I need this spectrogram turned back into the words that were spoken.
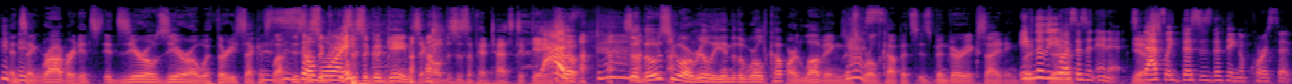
and saying, "Robert, it's it's zero zero with thirty seconds left. is Is so this, a, is this a good game?" He's like, "Oh, this is a fantastic game." So, so those who are really into the World Cup are loving this Yes. World Cup. It's it's been very exciting. Even But, though the uh, U.S. isn't in it, so yes. that's like this is the thing, of course, that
